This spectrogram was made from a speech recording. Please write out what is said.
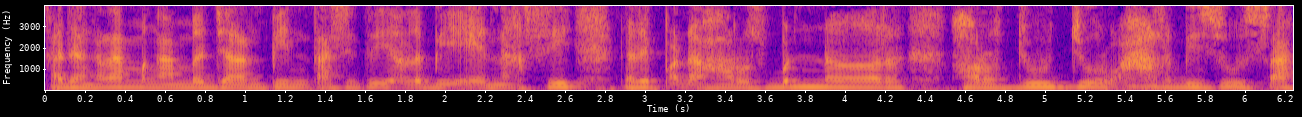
Kadang-kadang mengambil jalan pintas itu ya lebih enak sih daripada harus bener harus jujur ah lebih susah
